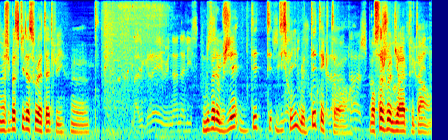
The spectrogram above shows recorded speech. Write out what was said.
Euh, Je sais pas ce qu'il a sous la tête, lui. Euh, Malgré une analyse nouvel objet dé- disponible détecteur. Bon, ça, je le dirai plus tard, hein.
